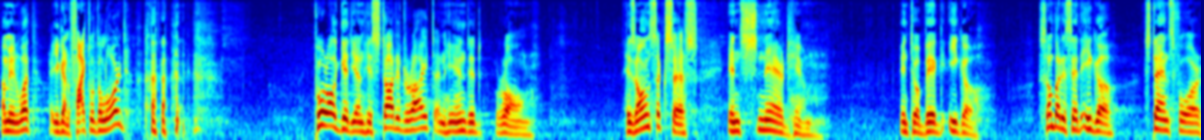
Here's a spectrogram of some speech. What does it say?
I mean, what? Are you going to fight with the Lord? Poor old Gideon, he started right and he ended wrong. His own success ensnared him into a big ego. Somebody said ego stands for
